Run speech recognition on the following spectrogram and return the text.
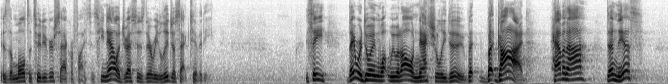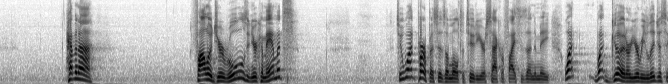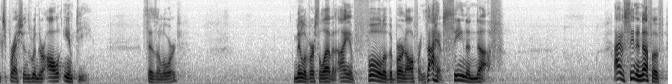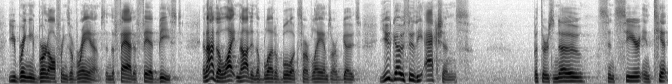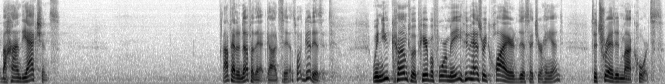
is the multitude of your sacrifices? He now addresses their religious activity. You see, they were doing what we would all naturally do. But, but God, haven't I done this? Haven't I followed your rules and your commandments? To what purpose is a multitude of your sacrifices unto me? What, what good are your religious expressions when they're all empty? Says the Lord. Middle of verse 11 I am full of the burnt offerings. I have seen enough. I have seen enough of you bringing burnt offerings of rams and the fat of fed beasts, and I delight not in the blood of bullocks or of lambs or of goats. You go through the actions, but there's no sincere intent behind the actions. I've had enough of that, God says. What good is it? When you come to appear before me, who has required this at your hand to tread in my courts?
